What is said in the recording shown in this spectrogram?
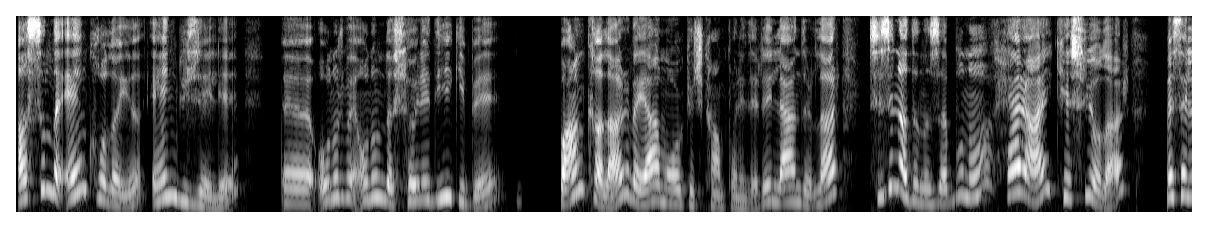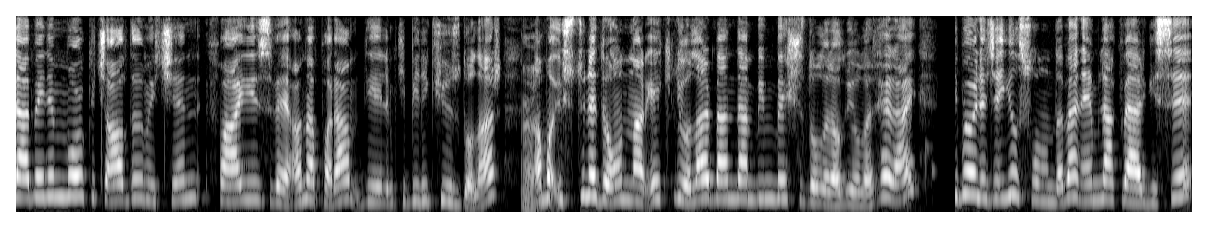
Aslında en kolayı, en güzeli e, Onur Bey onun da söylediği gibi bankalar veya mortgage company'leri, lenderlar sizin adınıza bunu her ay kesiyorlar. Mesela benim mortgage aldığım için faiz ve ana param diyelim ki 1200 dolar. Evet. Ama üstüne de onlar ekliyorlar. Benden 1500 dolar alıyorlar her ay. Böylece yıl sonunda ben emlak vergisi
